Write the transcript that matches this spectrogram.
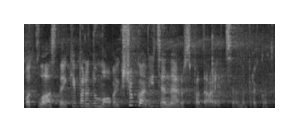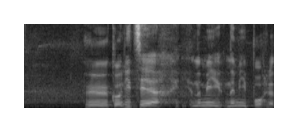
От, власне, які передумови? Якщо коаліція не розпадається, наприклад. Е, Коаліція, на мій, на мій погляд,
